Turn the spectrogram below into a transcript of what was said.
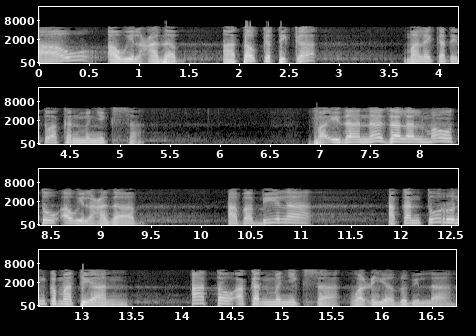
au awil azab atau ketika malaikat itu akan menyiksa. Fa idza nazala al-mautu awil azab apabila akan turun kematian atau akan menyiksa wal billah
